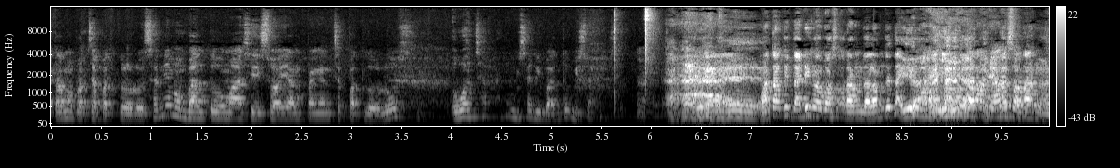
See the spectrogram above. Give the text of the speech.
atau mempercepat kelulusannya membantu mahasiswa yang pengen cepat lulus oh caranya bisa dibantu bisa Mata ti tadi nggak bahas orang dalam tuh tadi. Iya, sorangan.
